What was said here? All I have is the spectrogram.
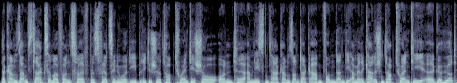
Da kam samstags immer von 12 bis 14 Uhr die britische Top 20 Show und äh, am nächsten Tag am Sonntagabend wurden dann die amerikanischen Top 20 äh, gehört.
